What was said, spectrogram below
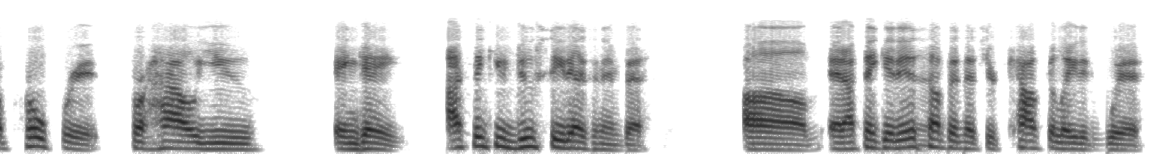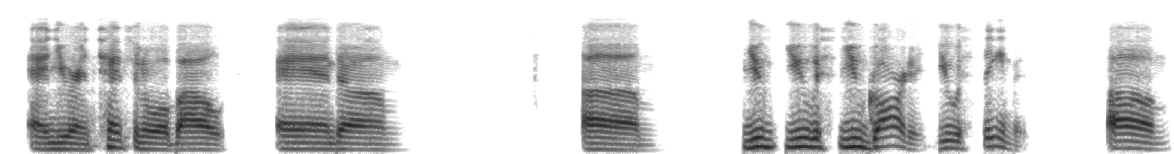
appropriate for how you engage. I think you do see it as an investment. Um, and I think it is yeah. something that you're calculated with and you're intentional about. And um, um, you you you guard it, you esteem it. Um,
